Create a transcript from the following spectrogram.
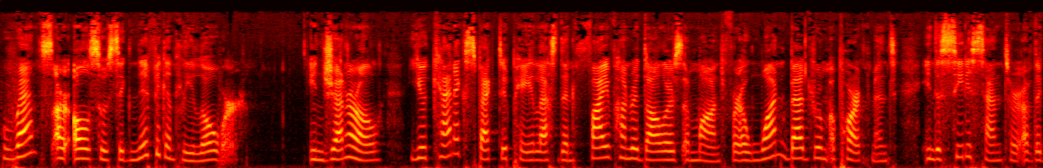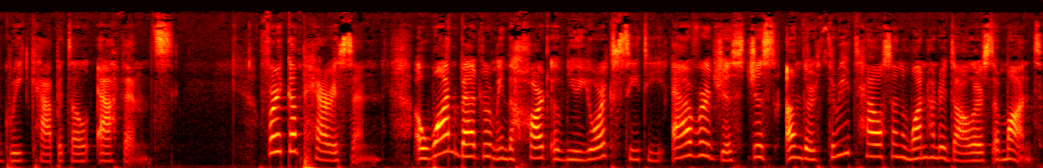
Rents are also significantly lower. In general, you can expect to pay less than $500 a month for a one bedroom apartment in the city center of the Greek capital, Athens. For comparison, a one bedroom in the heart of New York City averages just under $3,100 a month.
